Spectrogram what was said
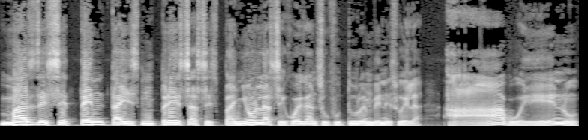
Más de 70 empresas españolas se juegan su futuro en Venezuela. Ah, bueno.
